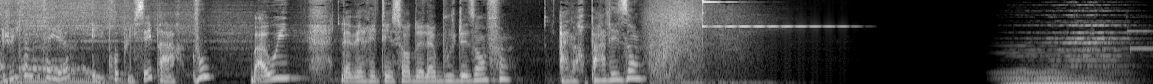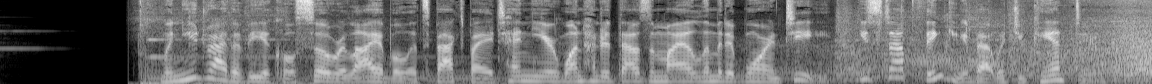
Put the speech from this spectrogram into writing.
Julien Tailleur et propulsé par vous. Bah oui, la vérité sort de la bouche des enfants. Alors parlez-en. When you drive a vehicle so reliable it's backed by a 10 year, 100,000 mile limited warranty, you stop thinking about what you can't do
